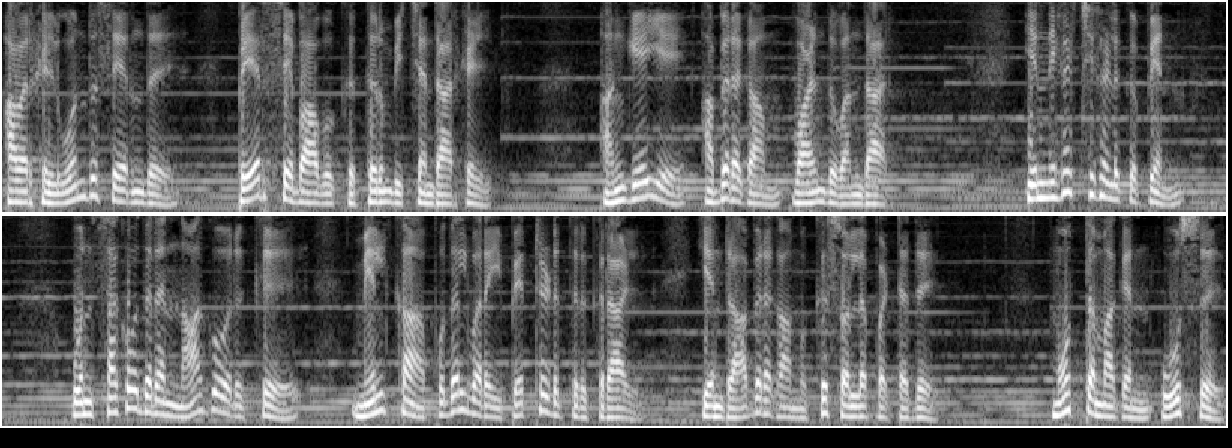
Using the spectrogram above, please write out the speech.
அவர்கள் ஒன்று சேர்ந்து பேர்செபாவுக்கு திரும்பிச் சென்றார்கள். அங்கேயே அபிரகாம் வாழ்ந்து வந்தார். இந்நிகழ்ச்சிகளுக்கு பின் உன் சகோதரன் நாகோருக்கு மில்கா புதல்வரை பெற்றெடுத்திருக்கிறாள் என்று அபிரகாமுக்கு சொல்லப்பட்டது. மூத்த மகன் ஊசு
